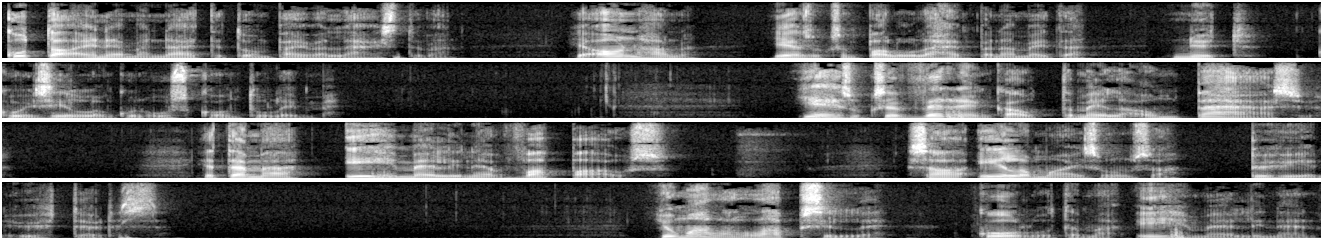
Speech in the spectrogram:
kuta enemmän näette tuon päivän lähestyvän. Ja onhan Jeesuksen paluu lähempänä meitä nyt kuin silloin, kun uskoon tulimme. Jeesuksen veren kautta meillä on pääsy. Ja tämä ihmeellinen vapaus saa ilmaisunsa pyhien yhteydessä. Jumalan lapsille kuuluu tämä ihmeellinen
